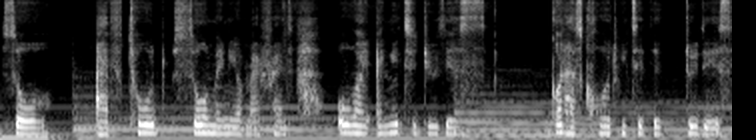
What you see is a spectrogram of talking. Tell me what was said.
so i've told so many of my friends oh i, I need to do this god has called me to do this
